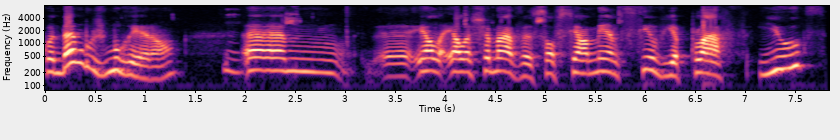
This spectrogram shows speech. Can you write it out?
quando ambos morreram, um, hum, ah, ela, ela chamava-se oficialmente Sylvia Plath Hughes,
